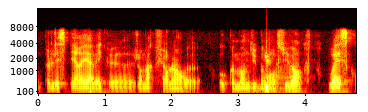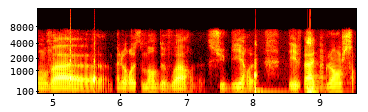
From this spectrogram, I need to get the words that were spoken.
On peut l'espérer avec Jean-Marc Furlan aux commandes du banc suivant. Ou est-ce qu'on va malheureusement devoir subir des vagues blanches sans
